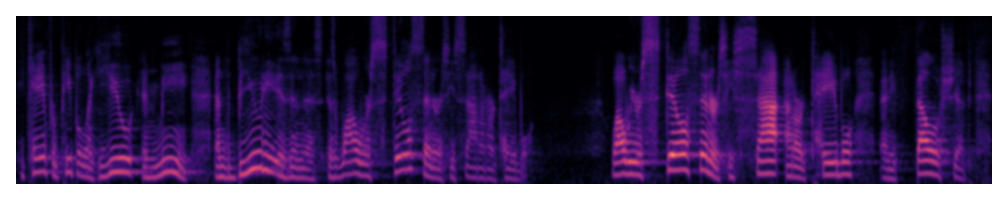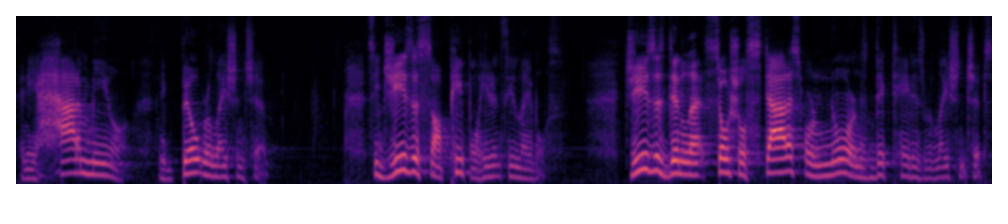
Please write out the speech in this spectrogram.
He came for people like you and me. And the beauty is in this is while we're still sinners, he sat at our table. While we were still sinners, he sat at our table and he fellowshipped and he had a meal and he built relationship. See, Jesus saw people, he didn't see labels. Jesus didn't let social status or norms dictate his relationships.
